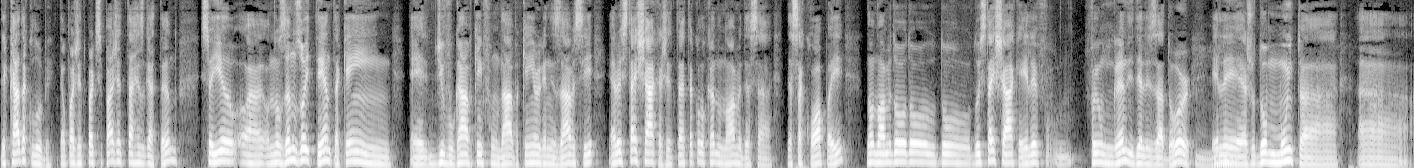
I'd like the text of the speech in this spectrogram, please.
de cada clube. Então, para a gente participar, a gente está resgatando. Isso aí, nos anos 80, quem é, divulgava, quem fundava, quem organizava esse era o Staixaca. A gente está tá colocando o nome dessa, dessa Copa aí no nome do, do, do, do Staixaca. Ele foi um grande idealizador, uhum. ele ajudou muito a a,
